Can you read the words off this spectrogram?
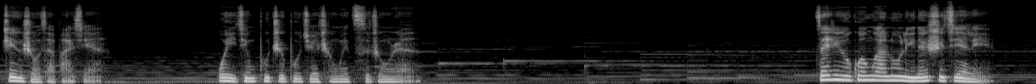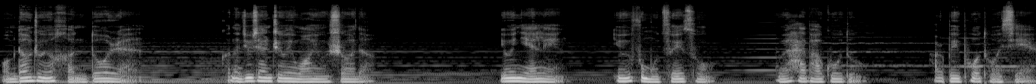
这个时候才发现，我已经不知不觉成为词中人。在这个光怪陆离的世界里，我们当中有很多人，可能就像这位网友说的，因为年龄，因为父母催促，因为害怕孤独，而被迫妥协，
